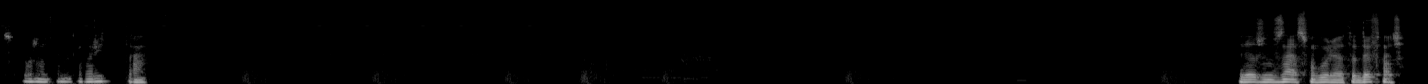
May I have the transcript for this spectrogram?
Сложно там говорить, да. Я даже не знаю, смогу ли это дефнуть.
